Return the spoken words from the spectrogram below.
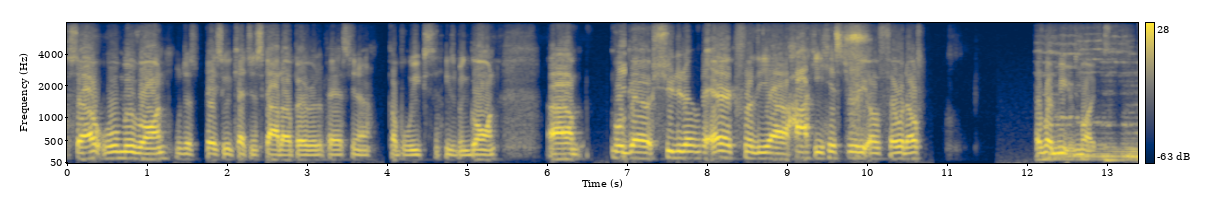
so we'll move on. We're just basically catching Scott up over the past, you know, couple weeks. He's been gone. Um, we'll go shoot it over to Eric for the uh, hockey history of Philadelphia. Everybody mute your mic.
